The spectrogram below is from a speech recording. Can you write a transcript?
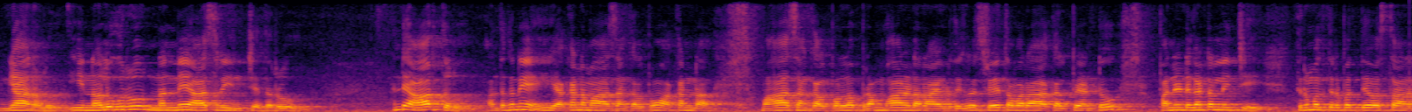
జ్ఞానులు ఈ నలుగురు నన్నే ఆశ్రయించెదరు. అంటే ఆర్తులు. అందుకనే ఈ అఖండ మహాసంకల్పం అఖండ మహాసంకల్పంలో బ్రహ్మాండ నాయకుడి దగ్గర శ్వేతవరాహ కల్పి అంటూ పన్నెండు గంటల నుంచి తిరుమల తిరుపతి దేవస్థాన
